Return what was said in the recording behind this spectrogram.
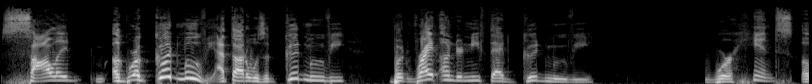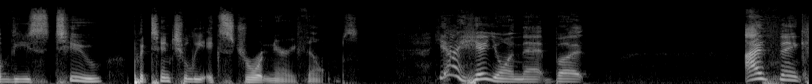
solid, a, a good movie. I thought it was a good movie, but right underneath that good movie were hints of these two potentially extraordinary films. Yeah, I hear you on that, but I think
